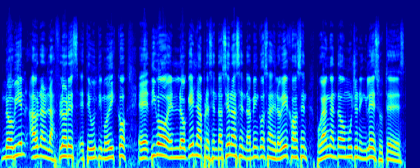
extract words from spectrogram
No Bien Hablan las Flores, este último disco. Eh, digo, en lo que es la presentación hacen también cosas de lo viejo, hacen, porque han cantado mucho en inglés ustedes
